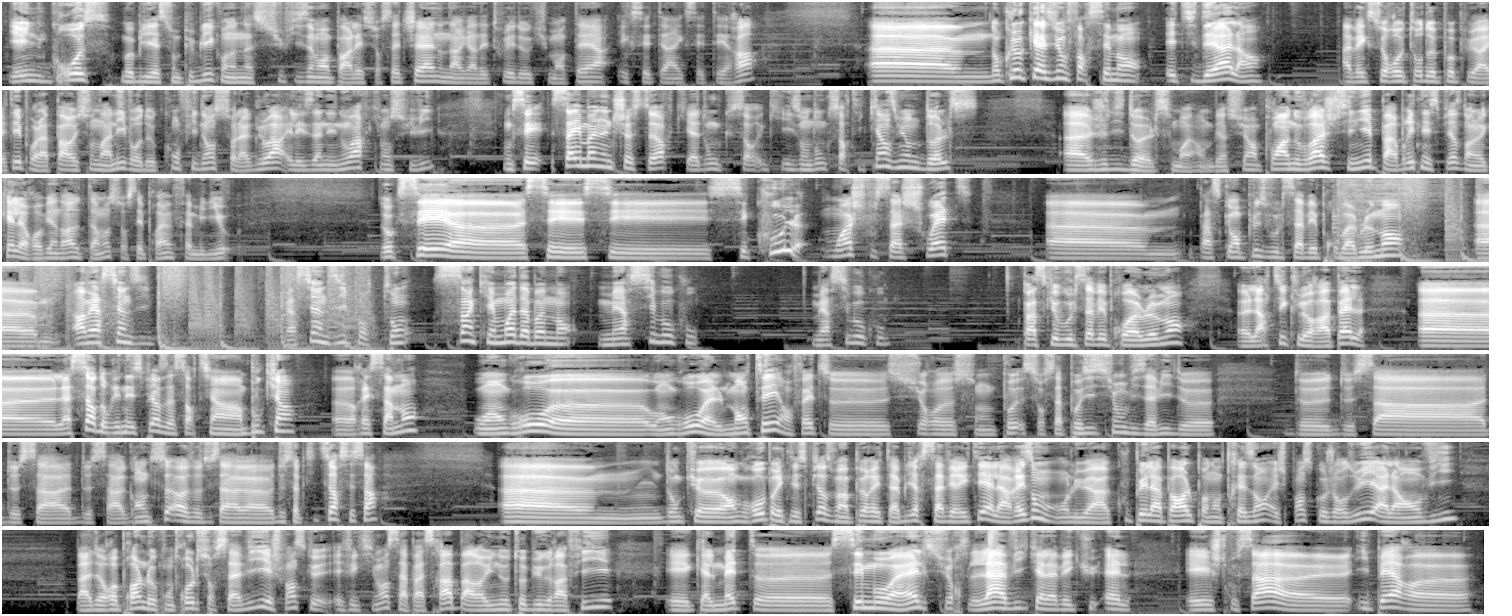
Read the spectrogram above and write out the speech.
Il y a une grosse mobilisation publique, on en a suffisamment parlé sur cette chaîne, on a regardé tous les documentaires, etc. etc. Euh, donc l'occasion forcément est idéale, hein, avec ce retour de popularité pour la parution d'un livre de confidence sur la gloire et les années noires qui ont suivi. Donc c'est Simon Schuster qui a donc ils ont donc sorti 15 millions de dollars euh, je dis Dolls, moi, hein, bien sûr. Pour un ouvrage signé par Britney Spears dans lequel elle reviendra notamment sur ses problèmes familiaux. Donc c'est euh, cool. Moi, je trouve ça chouette. Euh, parce qu'en plus, vous le savez probablement. ah, merci Andy. Merci Andy pour ton cinquième mois d'abonnement. Merci beaucoup. Merci beaucoup. Parce que vous le savez probablement, l'article le rappelle, la sœur de Britney Spears a sorti un bouquin récemment où en gros, euh, en gros elle mentait en fait euh, sur, euh, son, sur sa position vis-à-vis de, de, de, sa, de, sa, de sa grande soeur, de sa, de sa petite sœur, c'est ça? Donc en gros, Britney Spears veut un peu rétablir sa vérité. Elle a raison. On lui a coupé la parole pendant 13 ans et je pense qu'aujourd'hui, elle a envie bah, de reprendre le contrôle sur sa vie. Et je pense que effectivement, ça passera par une autobiographie et qu'elle mette ses mots à elle sur la vie qu'elle a vécue elle. Et je trouve ça hyper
